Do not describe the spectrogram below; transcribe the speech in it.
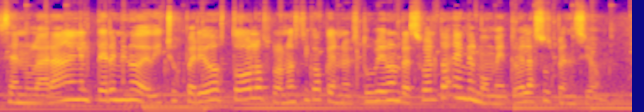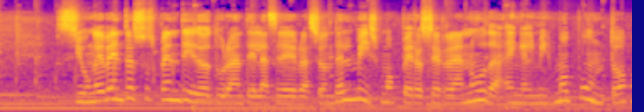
se anularán en el término de dichos periodos todos los pronósticos que no estuvieron resueltos en el momento de la suspensión. Si un evento es suspendido durante la celebración del mismo, pero se reanuda en el mismo punto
